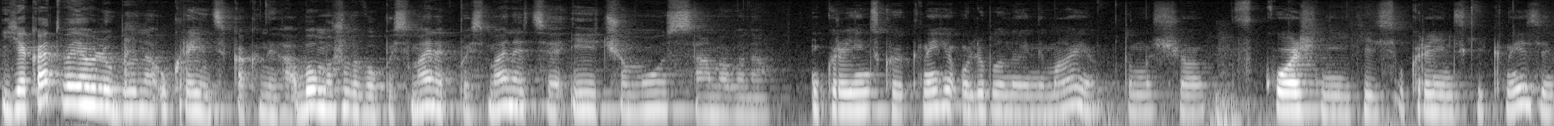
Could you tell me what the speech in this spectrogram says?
Яка твоя улюблена українська книга? Або, можливо, письменник, письменниця, і чому саме вона? Української книги улюбленої немає, тому що в кожній якійсь українській книзі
